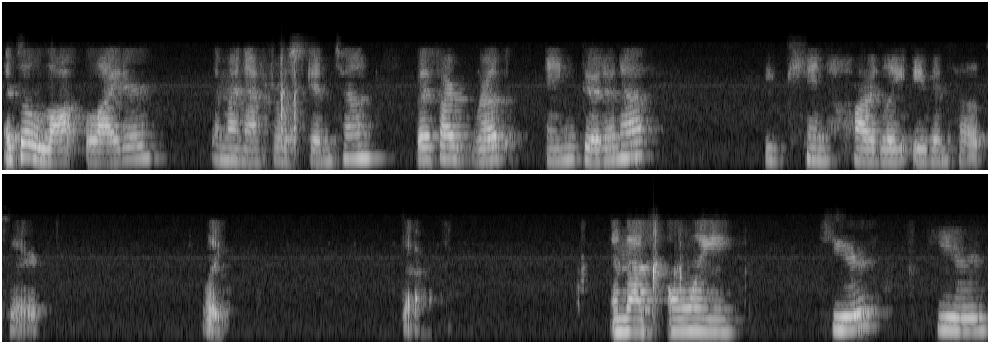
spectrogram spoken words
It's a lot lighter than my natural skin tone, but if I rub in good enough, you can hardly even tell it's there. Like that. And that's only here, here,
